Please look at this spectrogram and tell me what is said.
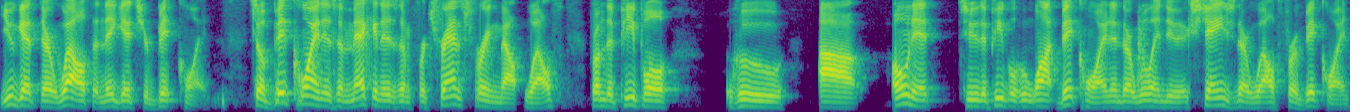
You get their wealth and they get your bitcoin. So Bitcoin is a mechanism for transferring wealth from the people who uh, own it to the people who want Bitcoin and they're willing to exchange their wealth for Bitcoin.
